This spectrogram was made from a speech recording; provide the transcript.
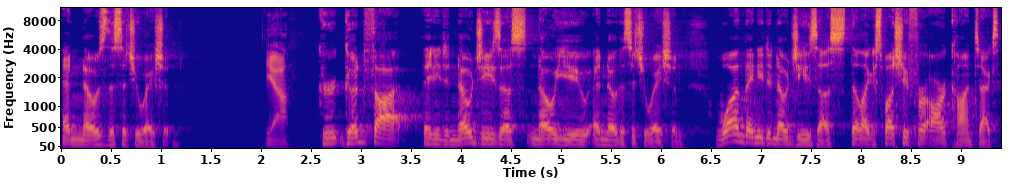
and knows the situation. Yeah. Good thought. They need to know Jesus, know you, and know the situation. One, they need to know Jesus. That, like, especially for our context,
